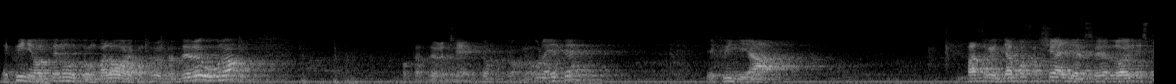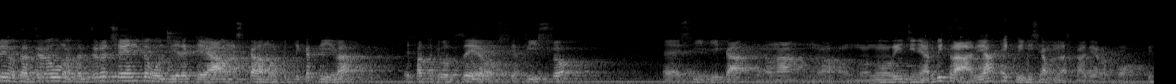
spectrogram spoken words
E quindi ho ottenuto un valore compreso tra 0 e 1, o tra 0 e 100, come volete, e quindi ha il fatto che già posso scegliere se lo esprimo tra 0 e 1 e tra 0 e 100 vuol dire che ha una scala moltiplicativa e il fatto che lo 0 sia fisso eh, significa che non ha un'origine un arbitraria e quindi siamo nella scala dei rapporti.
